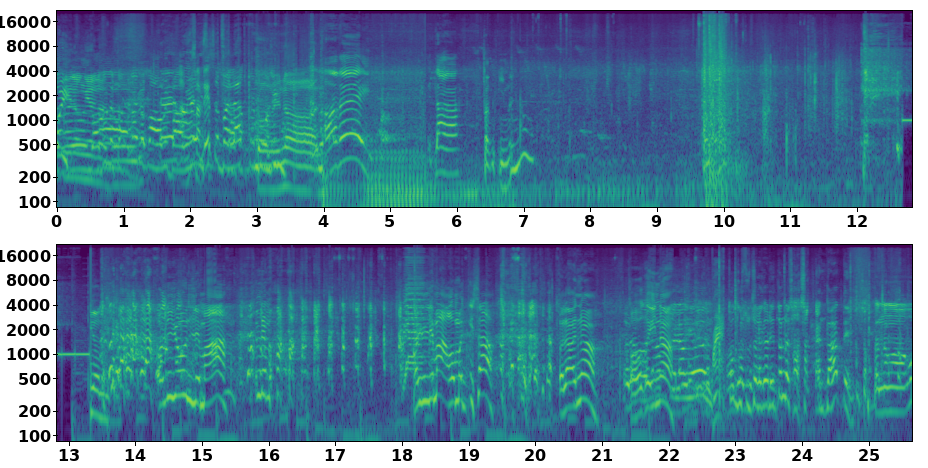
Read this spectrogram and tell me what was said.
Uy, lang yan. Bawi-bawi. Sakit sa balat! Sorry na. Okay. Wait lang, ha? Tangina. Yun. Ano yun? Lima? Lima. Ay, lima. Ako mag-isa. Wala na. Okay na. Ito, gusto talaga dito. Nasasaktan lahat eh. Saktan na nga ako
